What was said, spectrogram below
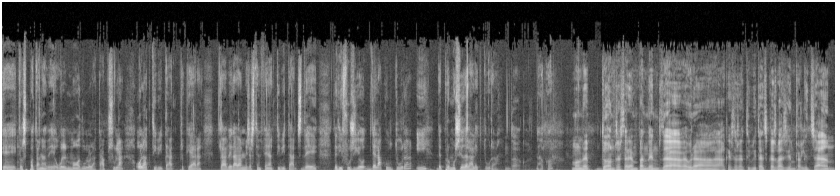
que, que els pot anar bé, o el mòdul, o la càpsula, o l'activitat, perquè ara cada vegada més estem fent activitats de, de difusió de la cultura i de promoció de la lectura. D'acord. D'acord? Molt bé, doncs estarem pendents de veure aquestes activitats que es vagin realitzant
